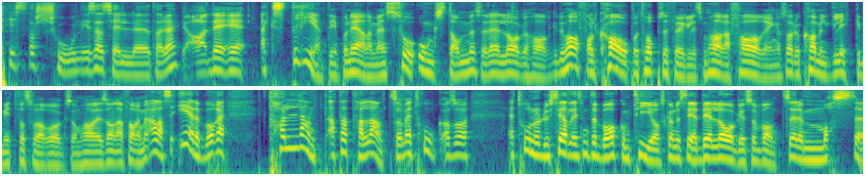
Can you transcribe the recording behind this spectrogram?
prestasjon i seg selv, eh, Tarjei. Ja, det er ekstremt imponerende med en så ung stamme som det laget har. Du har Falcao på topp, selvfølgelig, som har erfaring. Og så har du Kamil Glick i midtforsvaret òg, som har litt sånn erfaring. Men ellers er det bare talent etter talent, som jeg tror Altså, jeg tror når du ser liksom tilbake om ti år, så kan du si at det laget som vant, så er det masse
